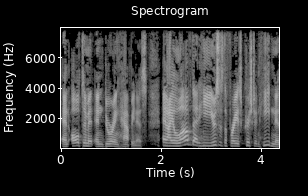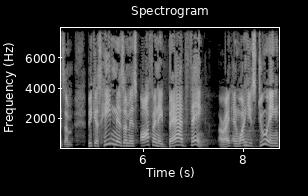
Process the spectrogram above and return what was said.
and ultimate enduring happiness. And I love that he uses the phrase Christian hedonism because hedonism is often a bad thing all right? And what he's doing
